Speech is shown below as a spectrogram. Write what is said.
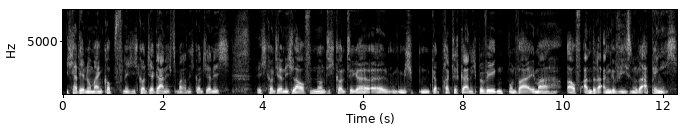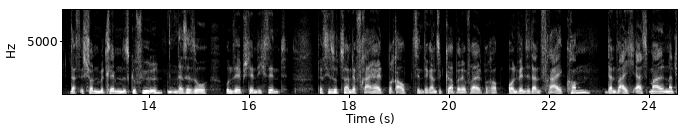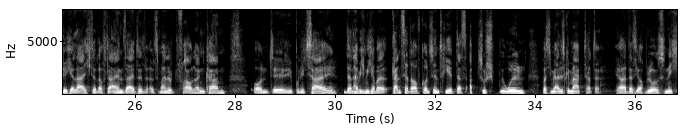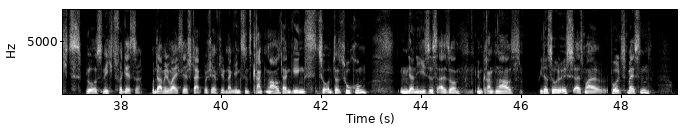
ich hatte ja nur meinen Kopf, nicht? Ich konnte ja gar nichts machen. Ich konnte ja nicht, ich konnte ja nicht laufen und ich konnte ja äh, mich praktisch gar nicht bewegen und war immer auf andere angewiesen oder abhängig. Das ist schon ein beklemmendes Gefühl, dass sie so unselbstständig sind dass sie sozusagen der Freiheit beraubt sind, der ganze Körper der Freiheit beraubt. Und wenn sie dann frei kommen, dann war ich erstmal natürlich erleichtert auf der einen Seite, als meine Frau dann kam und äh, die Polizei. Dann habe ich mich aber ganz darauf konzentriert, das abzuspulen, was ich mir alles gemerkt hatte. Ja, dass ich auch bloß nichts, bloß nichts vergesse. Und damit war ich sehr stark beschäftigt. Und dann ging es ins Krankenhaus, dann ging es zur Untersuchung. Und dann hieß es also im Krankenhaus, wie das so ist, erstmal Puls messen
